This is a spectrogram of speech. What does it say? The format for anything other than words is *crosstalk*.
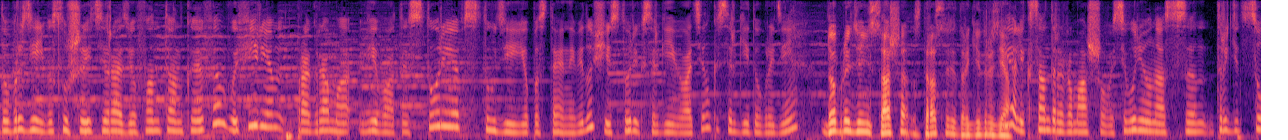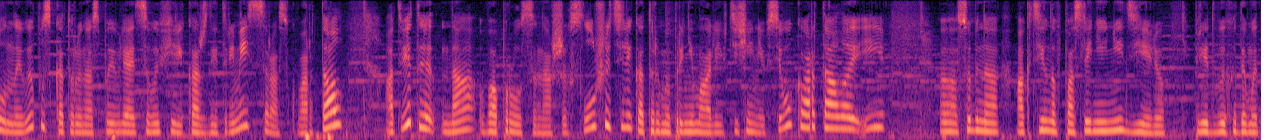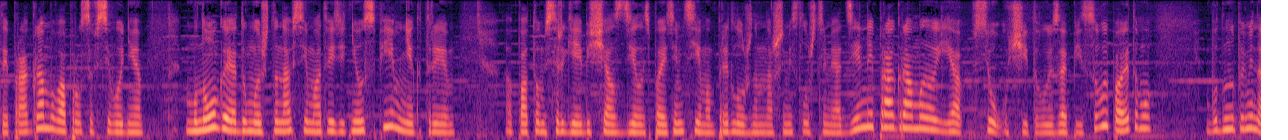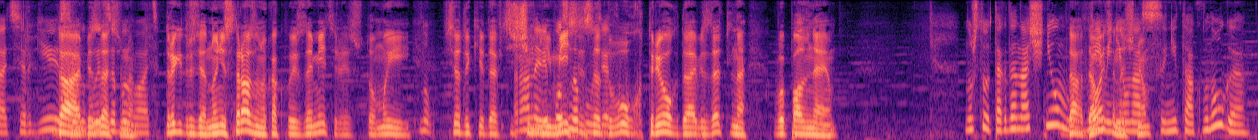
Добрый день, вы слушаете радио Фонтан КФМ. В эфире программа «Виват История». В студии ее постоянный ведущий, историк Сергей Виватенко. Сергей, добрый день. Добрый день, Саша. Здравствуйте, дорогие И друзья. Александра Ромашова. Сегодня у нас э, традиционный выпуск, который у нас появляется в эфире каждые три месяца, раз в квартал. Ответы на вопросы наших слушателей, которые мы принимали в течение всего квартала и особенно активно в последнюю неделю. Перед выходом этой программы вопросов сегодня много. Я думаю, что на все мы ответить не успеем. Некоторые а Потом Сергей обещал сделать по этим темам, предложенным нашими слушателями, отдельные программы. Я все учитываю и записываю, поэтому буду напоминать Сергею, Да, если он будет обязательно. забывать. Дорогие друзья, но не сразу, но как вы заметили, что мы Ну, все-таки да, в течение месяца, будет. двух, трех, да, обязательно выполняем. Ну что, тогда начнем. Да, давайте Времени у нас не так много.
